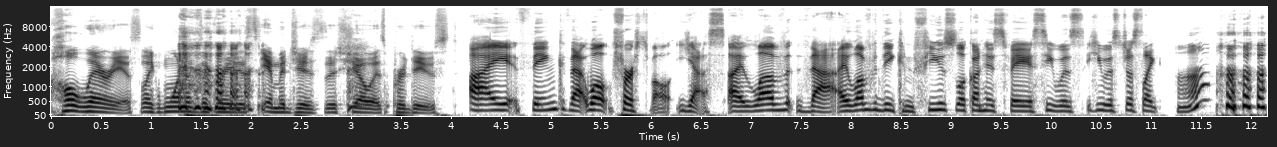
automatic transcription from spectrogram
hilarious, like one of the greatest images this show has produced. I think that well, first of all, yes, I love that. I loved the confused look on his face. He was he was just like, "Huh?"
